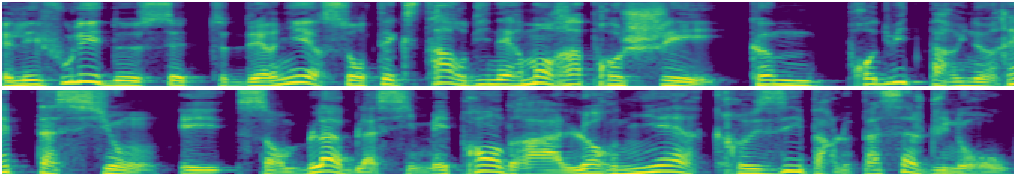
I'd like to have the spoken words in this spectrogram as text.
Les foulées de cette dernière sont extraordinairement rapprochées, comme produites par une reptation, et semblables à s'y méprendre à l'ornière creusée par le passage d'une roue.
